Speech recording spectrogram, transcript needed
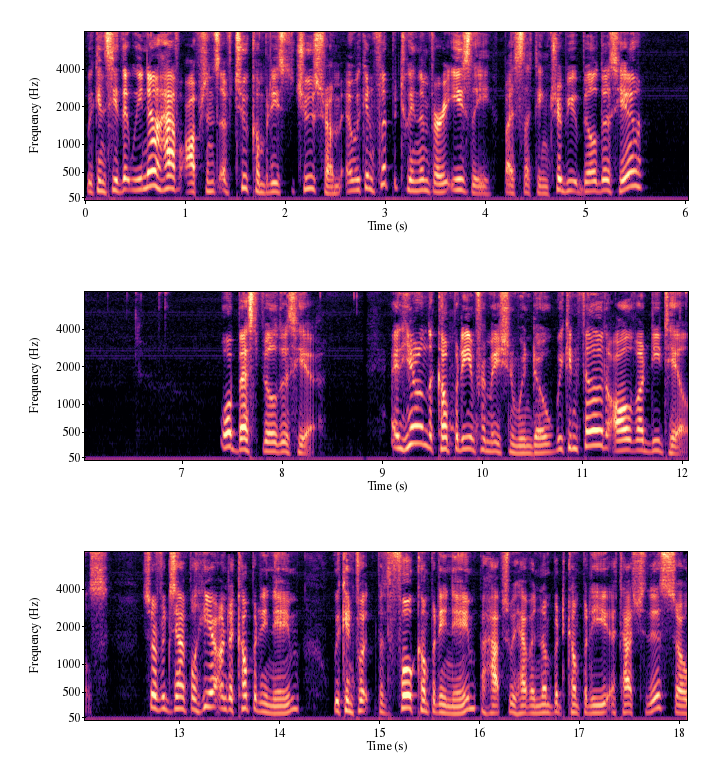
we can see that we now have options of two companies to choose from, and we can flip between them very easily by selecting Tribute Builders here or Best Builders here. And here on the company information window, we can fill out all of our details. So for example, here under company name, we can put the full company name. Perhaps we have a numbered company attached to this. So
